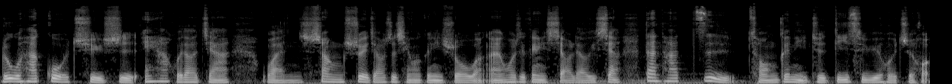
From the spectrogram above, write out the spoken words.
如果他过去是，诶，他回到家晚上睡觉之前会跟你说晚安，或是跟你小聊一下，但他自从跟你就第一次约会之后，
